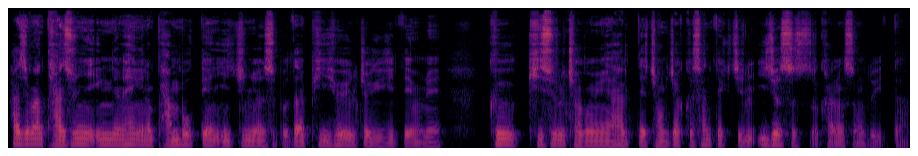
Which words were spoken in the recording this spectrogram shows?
하지만 단순히 읽는 행위는 반복된 인출 연습보다 비효율적이기 때문에 그 기술을 적용해야 할 때 정작 그 선택지를 잊었을 가능성도 있다.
